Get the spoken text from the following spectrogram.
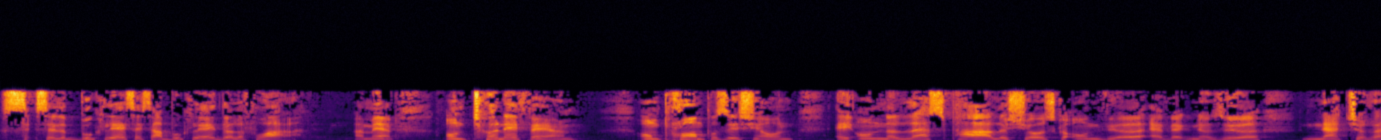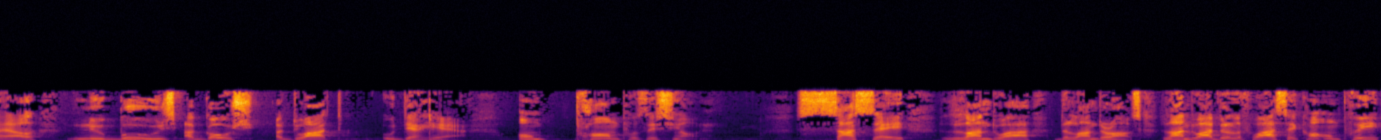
C'est le bouclier, c'est ça, bouclier de la foi. Amen. On tenait ferme, on prend position et on ne laisse pas les choses qu'on veut avec nos yeux naturels nous bouger à gauche, à droite ou derrière. On prend position. Ça, c'est l'endroit de l'endurance. L'endroit de la foi, c'est quand on prie,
